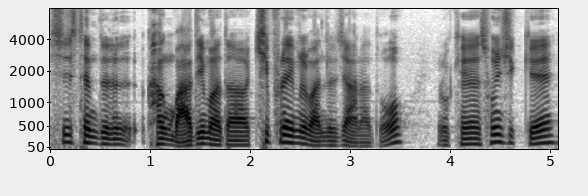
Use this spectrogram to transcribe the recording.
시스템들 각 마디마다 키프레임을 만들지 않아도 이렇게 손쉽게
